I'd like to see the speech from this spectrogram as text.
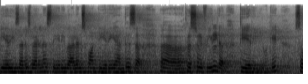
theories that is Werner's theory valence bond theory and this crystal field theory okay so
